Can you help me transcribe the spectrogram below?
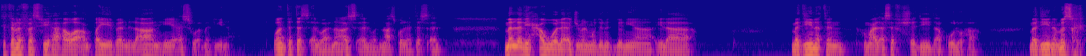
تتنفس فيها هواء طيبا. الآن هي أسوأ مدينة. وأنت تسأل وأنا أسأل والناس كلها تسأل. ما الذي حول أجمل مدن الدنيا إلى مدينة ومع الأسف الشديد أقولها مدينة مسخ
